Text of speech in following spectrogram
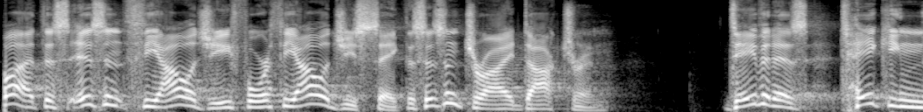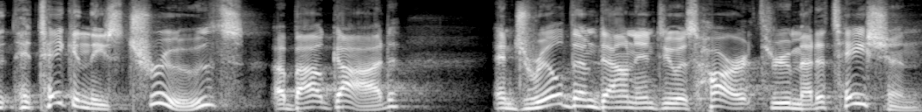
But this isn't theology for theology's sake. This isn't dry doctrine. David has taken, taken these truths about God and drilled them down into his heart through meditation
